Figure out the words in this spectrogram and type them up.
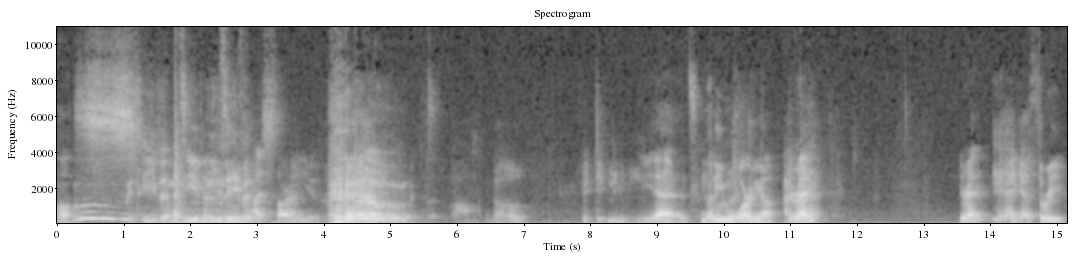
Oh. Ooh, it's even. That's even. It's even. I start on you. oh. Uh oh. You're tickling me. Yeah, it's not even warming up. You ready? You ready? Yeah, I guess. Three,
